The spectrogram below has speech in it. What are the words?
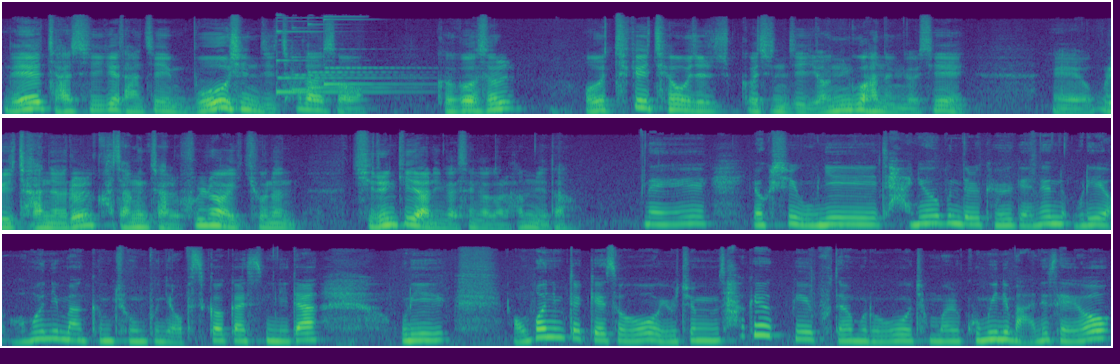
내 자식의 단점이 무엇인지 찾아서 그것을 어떻게 채워질 것인지 연구하는 것이 예, 우리 자녀를 가장 잘 훌륭하게 키우는 지름길이 아닌가 생각을 합니다. 네, 역시 우리 자녀분들 교육에는 우리 어머니만큼 좋은 분이 없을 것 같습니다. 우리 어머님들께서 요즘 사교육비 부담으로 정말 고민이 많으세요.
